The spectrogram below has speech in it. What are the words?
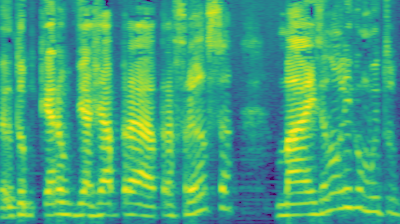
eu tô, quero viajar para França, mas eu não ligo muito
